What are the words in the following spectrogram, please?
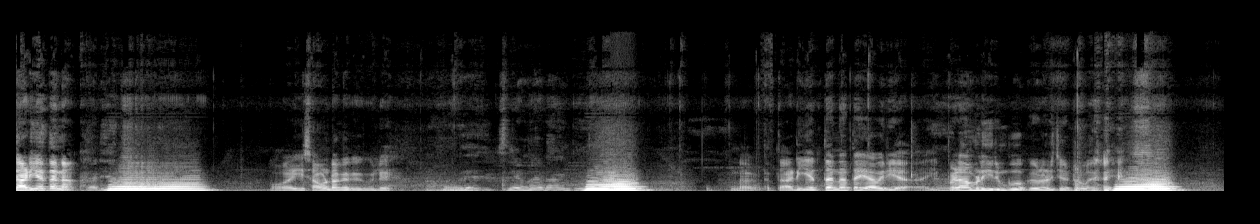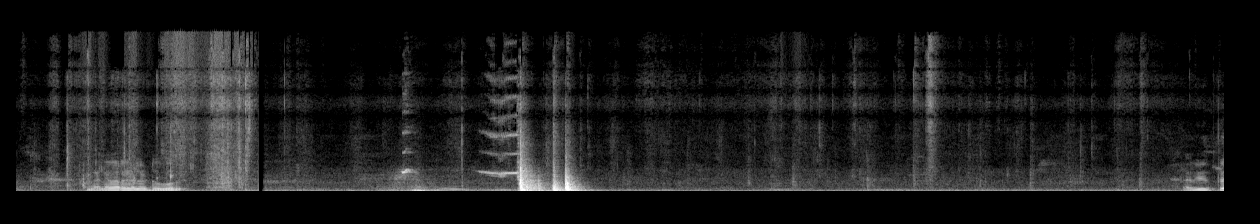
തടിയെ തന്നെ. ഈ സൗണ്ടൊക്കെ കേൾക്കൂലേ തടിയെ തന്നെ തയ്യാവരിയ ഇപ്പഴാ നമ്മൾ ഇരുമ്പ് ഒക്കെ മേടിച്ചിട്ടുള്ളത് നിലവറകളെ ഡോറ് ഇപ്പൊ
